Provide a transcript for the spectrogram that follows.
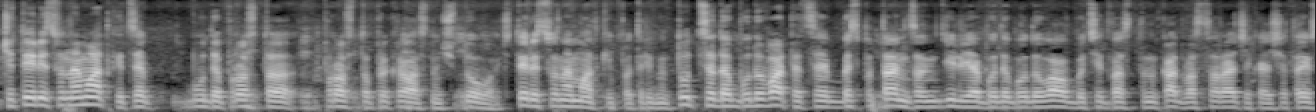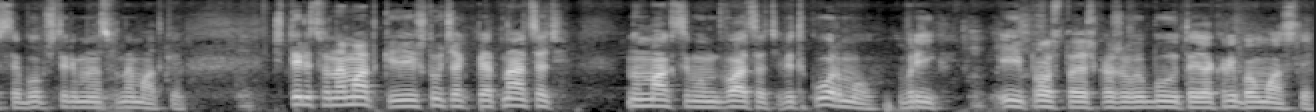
Чотири свиноматки це буде просто, просто прекрасно, чудово. Чотири свиноматки потрібно. Тут це добудувати, це без питань. За неділю я би добудував би ці два станка, два сарайчика, і ще та й все. Було б чотири мене свиноматки. Чотири свиноматки і штучок 15, ну максимум 20 від корму в рік. І просто, я ж кажу, ви будете як риба в маслі.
